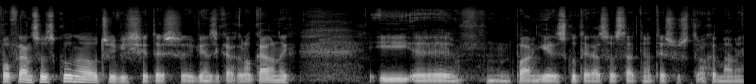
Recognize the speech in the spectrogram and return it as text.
po francusku, no oczywiście też w językach lokalnych i po angielsku teraz ostatnio też już trochę mamy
